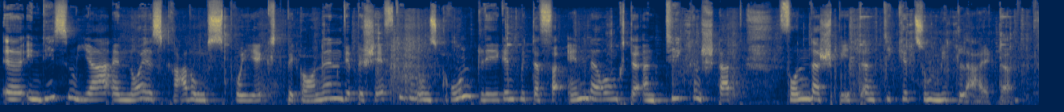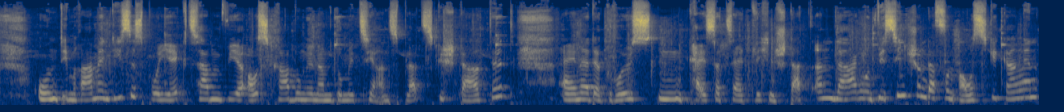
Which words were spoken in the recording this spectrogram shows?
äh, in diesem Jahr ein neues Grabungsprojekt begonnen. Wir beschäftigen uns grundlegend mit der Veränderung der antiken Stadt von der Spätantike zum Mittelalter. Und im Rahmen dieses Projekts haben wir Ausgrabungen am Domitiansplatz gestartet, einer der größten kaiserzeitlichen Stadtanlagen. Und wir sind schon davon ausgegangen,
